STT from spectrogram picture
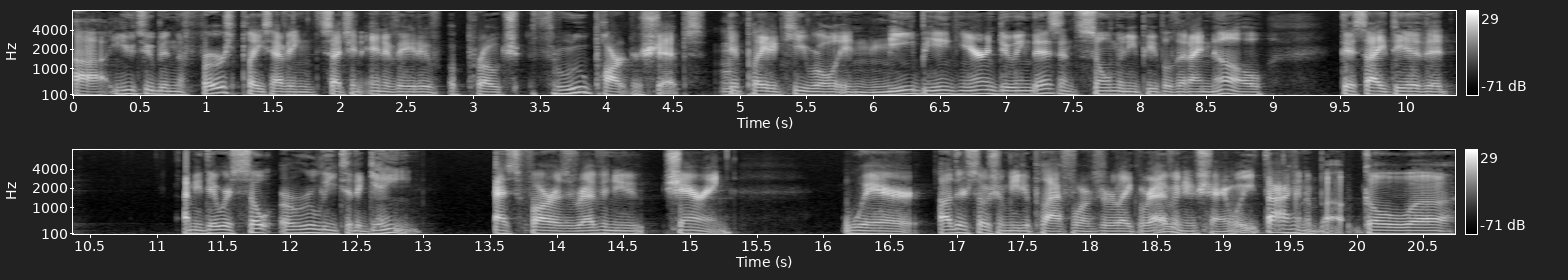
uh, YouTube, in the first place, having such an innovative approach through partnerships, it played a key role in me being here and doing this, and so many people that I know. This idea that, I mean, they were so early to the game as far as revenue sharing where other social media platforms were like revenue sharing. What are you talking about? Go uh,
